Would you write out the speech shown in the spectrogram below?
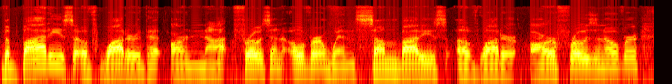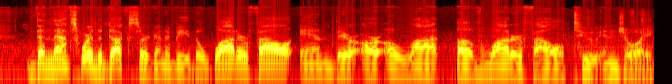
the bodies of water that are not frozen over when some bodies of water are frozen over, then that's where the ducks are going to be, the waterfowl, and there are a lot of waterfowl to enjoy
